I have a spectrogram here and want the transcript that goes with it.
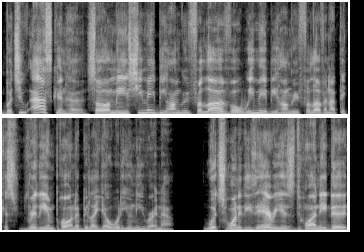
but you asking her. So I mean, she may be hungry for love or we may be hungry for love. And I think it's really important to be like, yo, what do you need right now? Which one of these areas do I need to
